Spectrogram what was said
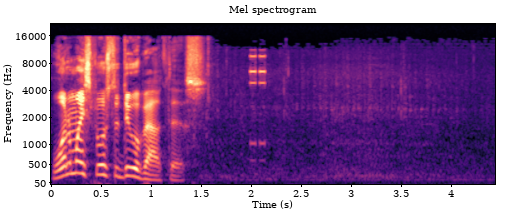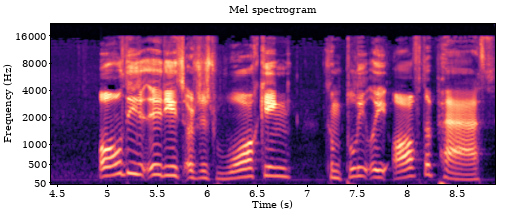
what am I supposed to do about this? All these idiots are just walking completely off the path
